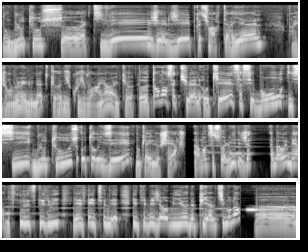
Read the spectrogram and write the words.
donc Bluetooth euh, activé, GLG, pression artérielle. Attends, j'ai enlevé mes lunettes, que du coup j'y vois rien. Et que... Euh, tendance actuelle, ok, ça c'est bon. Ici, Bluetooth autorisé. Donc là il le cherche. À moins que ce soit lui déjà. Ah bah ouais merde, c'était lui. Il était, il était déjà au milieu depuis un petit moment. Euh...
